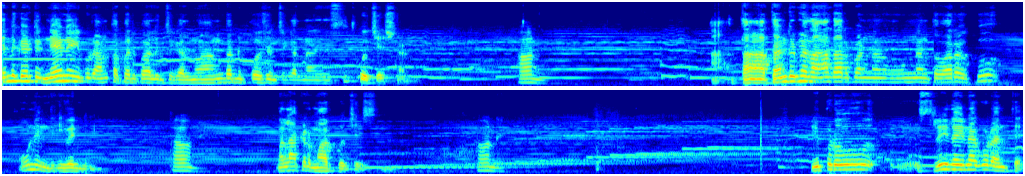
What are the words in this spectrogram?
ఎందుకంటే నేనే ఇప్పుడు అంత పరిపాలించగలను అందరిని పోషించగలను అనే స్థితికి వచ్చేసినాడు. త- తండ్రి మీద ఆధారపడిన ఉన్నంత వరకు ఉండింది ఇవన్నీ. అవును. మళ్ళీ అక్కడ మార్పు వచ్చేసింది. ఇప్పుడు స్త్రీలైనా కూడా అంతే.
